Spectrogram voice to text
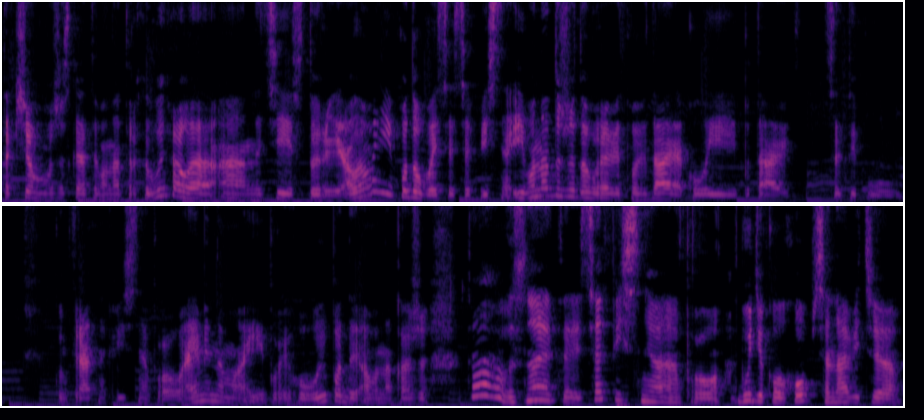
Так що можу сказати, вона трохи виграла на цій історії, але мені подобається ця пісня, і вона дуже добре відповідає, коли її питають. Це типу. Конкретна пісня про Емінема і про його випади. А вона каже: Та, ви знаєте, ця пісня про будь-якого хлопця, навіть е,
